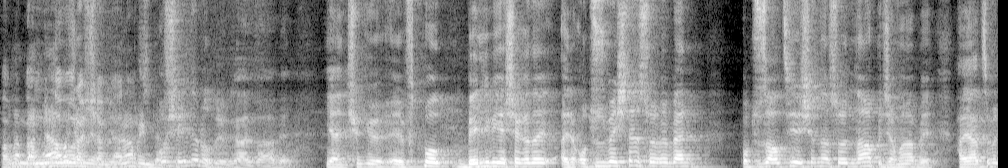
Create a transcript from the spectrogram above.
Tabii, Ulan ben ne bununla yapacağım uğraşacağım ya? yani. Ne yapayım O dersin. şeyden oluyor galiba abi. Yani çünkü e, futbol belli bir yaşa kadar hani 35'ten sonra ben 36 yaşından sonra ne yapacağım abi? Hayatımı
